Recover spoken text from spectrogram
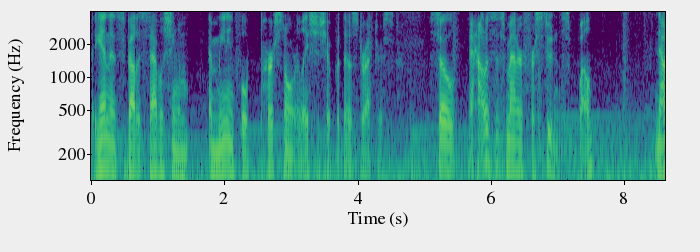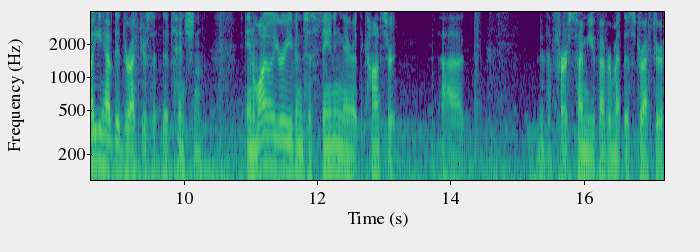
Again, it's about establishing a, a meaningful personal relationship with those directors. So, how does this matter for students? Well, now you have the director's attention, and while you're even just standing there at the concert, uh, the first time you've ever met this director,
